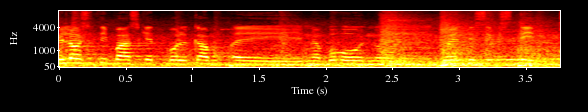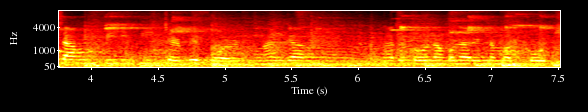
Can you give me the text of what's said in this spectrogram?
Velocity Basketball Camp ay nabuo noong 2016. Sa akong PE teacher before hanggang natutunan ko na rin na mag-coach.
